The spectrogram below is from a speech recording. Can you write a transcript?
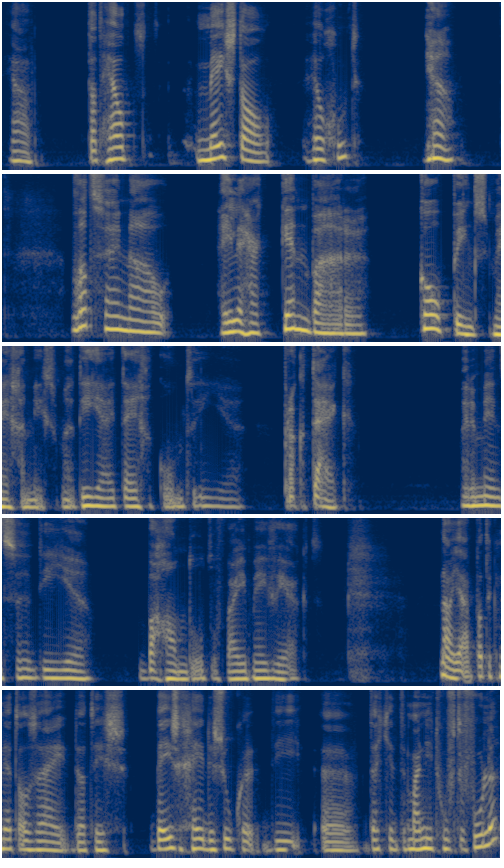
ja, dat helpt meestal heel goed. Ja. Wat zijn nou hele herkenbare kopingsmechanismen die jij tegenkomt in je praktijk? Bij de mensen die je behandelt of waar je mee werkt? Nou ja, wat ik net al zei, dat is bezigheden zoeken die, uh, dat je het maar niet hoeft te voelen.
